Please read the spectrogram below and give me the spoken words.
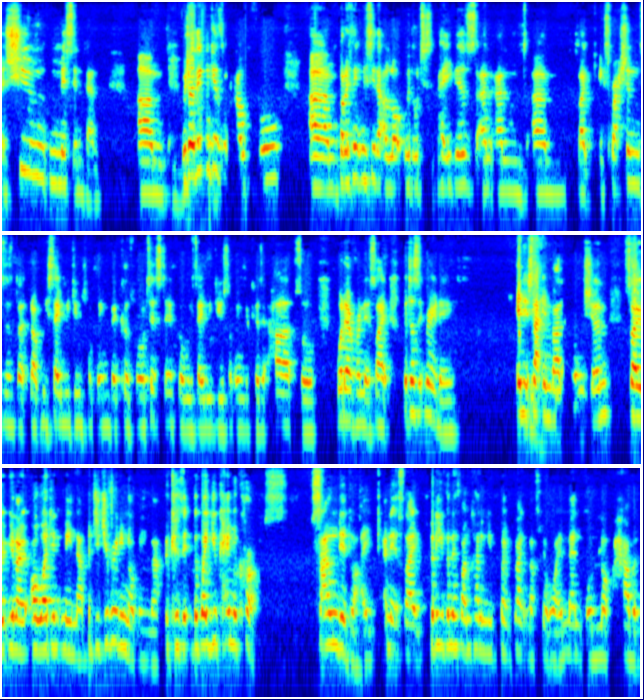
assume misintent, um, which I think isn't helpful. Um, but I think we see that a lot with autistic behaviors and, and um, like expressions is that like, we say we do something because we're autistic or we say we do something because it hurts or whatever. And it's like, but does it really? And it's yeah. that invalidation. So, you know, oh, I didn't mean that. But did you really not mean that? Because it, the way you came across sounded like, and it's like, but even if I'm telling you point blank, that's not what I meant or not how it,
